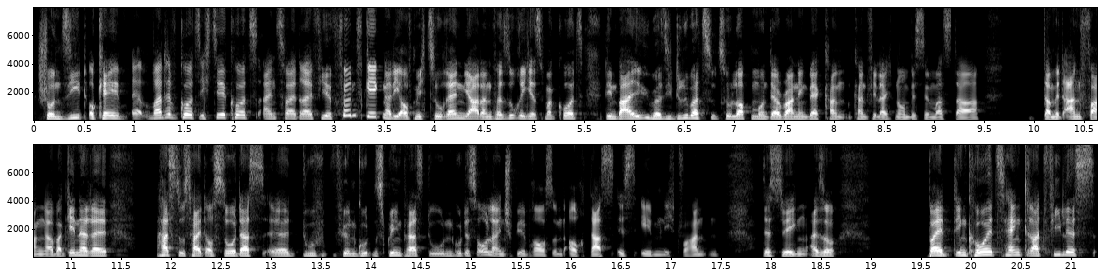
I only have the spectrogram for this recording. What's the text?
schon sieht, okay, äh, warte kurz, ich zähle kurz, eins, zwei, drei, vier, fünf Gegner, die auf mich zurennen. Ja, dann versuche ich jetzt mal kurz, den Ball über sie drüber zu, zu loppen und der Running Back kann, kann vielleicht noch ein bisschen was da damit anfangen. Aber generell hast du es halt auch so, dass äh, du für einen guten Screen Pass du ein gutes O-Line-Spiel brauchst und auch das ist eben nicht vorhanden. Deswegen, also bei den Colts hängt gerade vieles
